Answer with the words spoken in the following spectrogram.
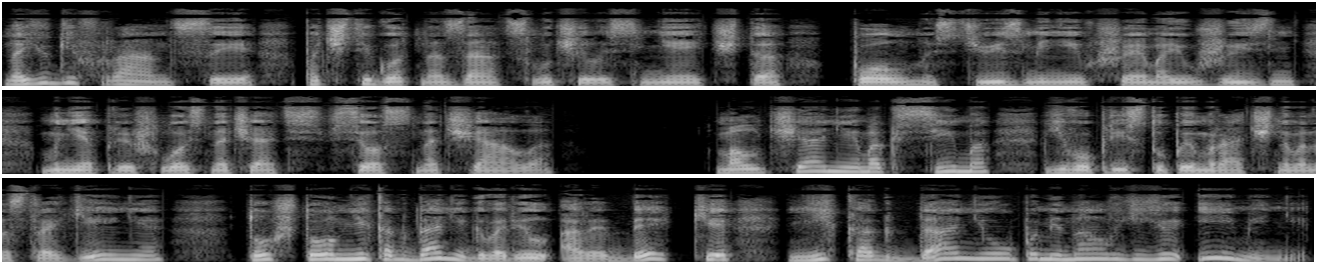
на юге Франции. Почти год назад случилось нечто, полностью изменившее мою жизнь. Мне пришлось начать все сначала. Молчание Максима, его приступы мрачного настроения, то, что он никогда не говорил о Ребекке, никогда не упоминал ее имени,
